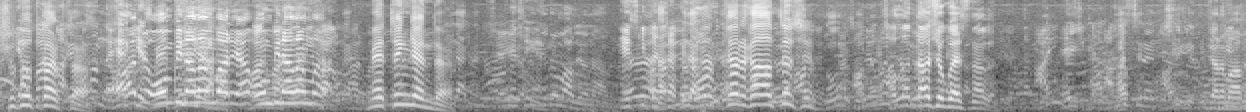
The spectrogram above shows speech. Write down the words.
Stuttgart'ta. Abi 10 bin alan var ya. 10 bin alan var. Mettingen'de. eski fesat. 46 Allah daha çok versin abi. Canım abi.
